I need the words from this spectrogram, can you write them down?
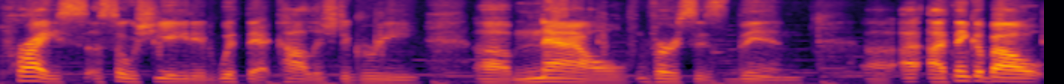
price associated with that college degree um, now versus then. Uh, I, I, think about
